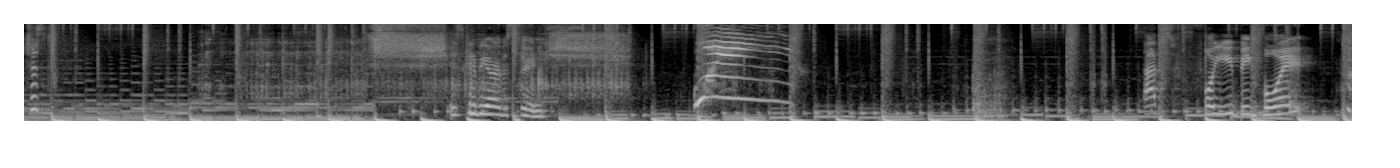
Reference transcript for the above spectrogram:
just... Shh, it's gonna be over soon. Shh. That's for you, big boy.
